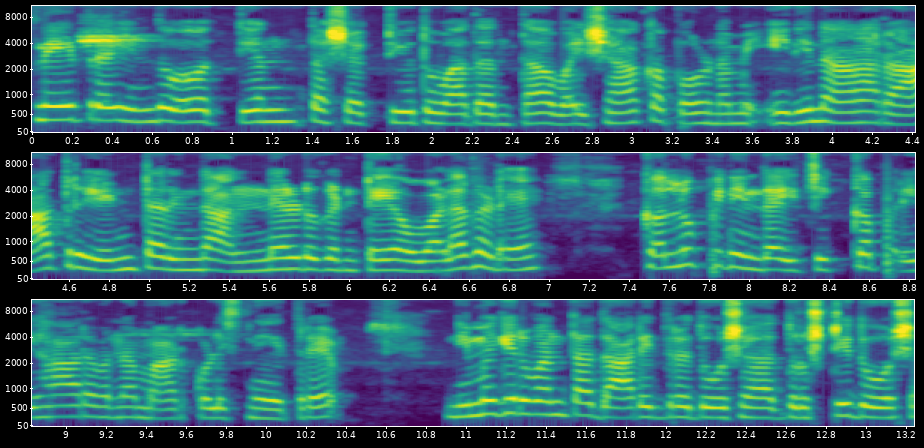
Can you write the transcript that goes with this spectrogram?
ಸ್ನೇಹಿತರೆ, ಇಂದು ಅತ್ಯಂತ ಶಕ್ತಿಯುತವಾದಂಥ ವೈಶಾಖ ಪೌರ್ಣಮಿ ಈ ದಿನ ರಾತ್ರಿ ಎಂಟರಿಂದ ಹನ್ನೆರಡು ಗಂಟೆಯ ಒಳಗಡೆ ಕಲ್ಲುಪ್ಪಿನಿಂದ ಈ ಚಿಕ್ಕ ಪರಿಹಾರವನ್ನು ಮಾಡ್ಕೊಳ್ಳಿ ಸ್ನೇಹಿತರೆ. ನಿಮಗಿರುವಂಥ ದಾರಿದ್ರ ದೋಷ, ದೃಷ್ಟಿ ದೋಷ,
